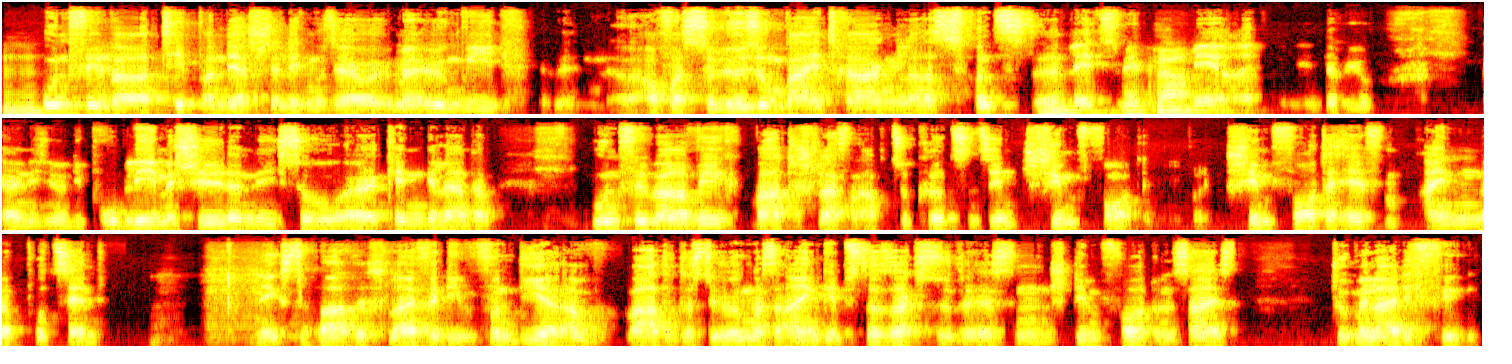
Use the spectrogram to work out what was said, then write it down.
Mhm. Unfehlbarer Tipp an der Stelle. Ich muss ja immer irgendwie auch was zur Lösung beitragen lassen, sonst äh, mhm. lädt es mir ja, mehr ein im Interview. Ich kann nicht nur die Probleme schildern, die ich so äh, kennengelernt habe. Unfehlbarer Weg, Warteschleifen abzukürzen, sind Schimpfworte. Schimpfworte helfen 100 Prozent. Nächste Warteschleife, die von dir erwartet, dass du irgendwas eingibst, da sagst du, das ist ein Stimmwort und das heißt, tut mir leid, ich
